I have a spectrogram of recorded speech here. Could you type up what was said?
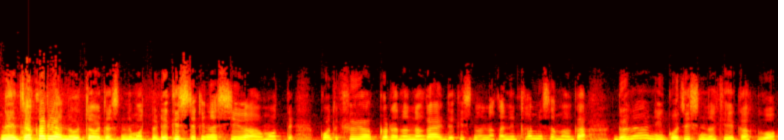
ね、ザカリアの歌はですねもっと歴史的な神話を持ってこの旧約からの長い歴史の中に神様がどのようにご自身の計画を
